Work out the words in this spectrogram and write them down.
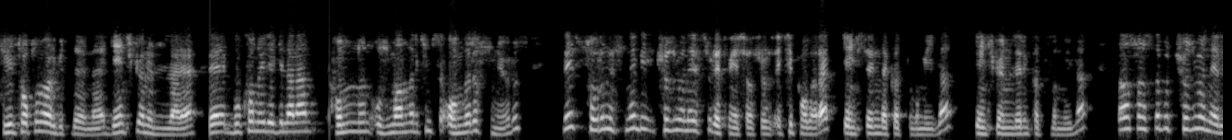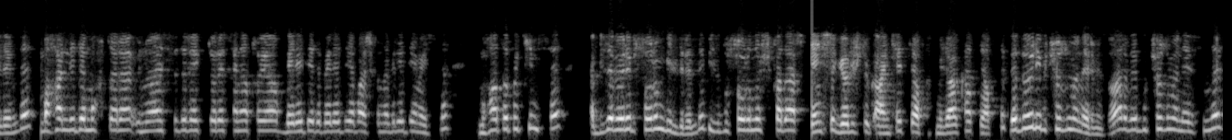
sivil toplum örgütlerine, genç gönüllülere ve bu konuyla ilgilenen konunun uzmanları kimse onlara sunuyoruz. Ve sorun üstüne bir çözüm önerisi üretmeye çalışıyoruz ekip olarak gençlerin de katılımıyla, genç gönüllülerin katılımıyla. Daha sonrasında bu çözüm önerilerinde mahallede muhtara, üniversitede rektöre, senatoya, belediyede, belediye başkanına, belediye meclisine muhatabı kimse bize böyle bir sorun bildirildi. Biz bu sorunu şu kadar gençle görüştük, anket yaptık, mülakat yaptık ve böyle bir çözüm önerimiz var ve bu çözüm önerisinde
